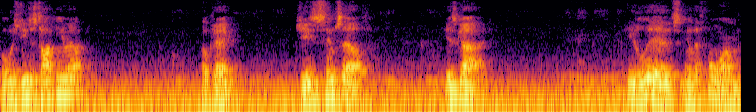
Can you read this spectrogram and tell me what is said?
What was Jesus talking about? Okay. Jesus himself is God. He lives in the form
